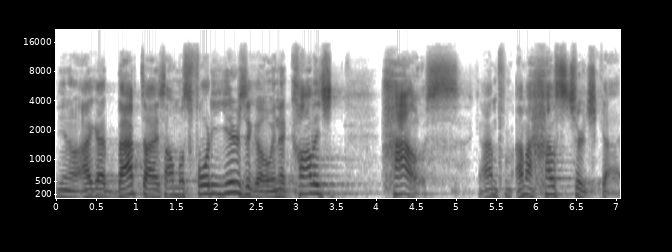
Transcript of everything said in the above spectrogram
you know, I got baptized almost 40 years ago in a college house. I'm from, I'm a house church guy.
